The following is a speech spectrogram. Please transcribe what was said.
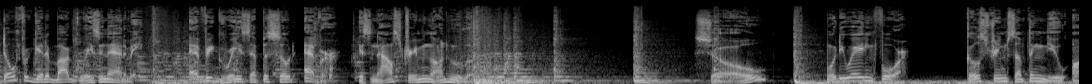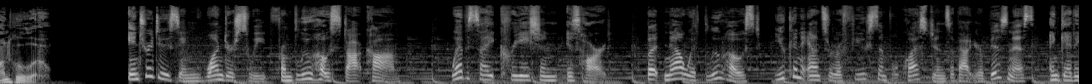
don't forget about Grey's Anatomy. Every Grey's episode ever is now streaming on Hulu. So, what are you waiting for? Go stream something new on Hulu. Introducing Wondersuite from Bluehost.com. Website creation is hard, but now with Bluehost, you can answer a few simple questions about your business and get a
